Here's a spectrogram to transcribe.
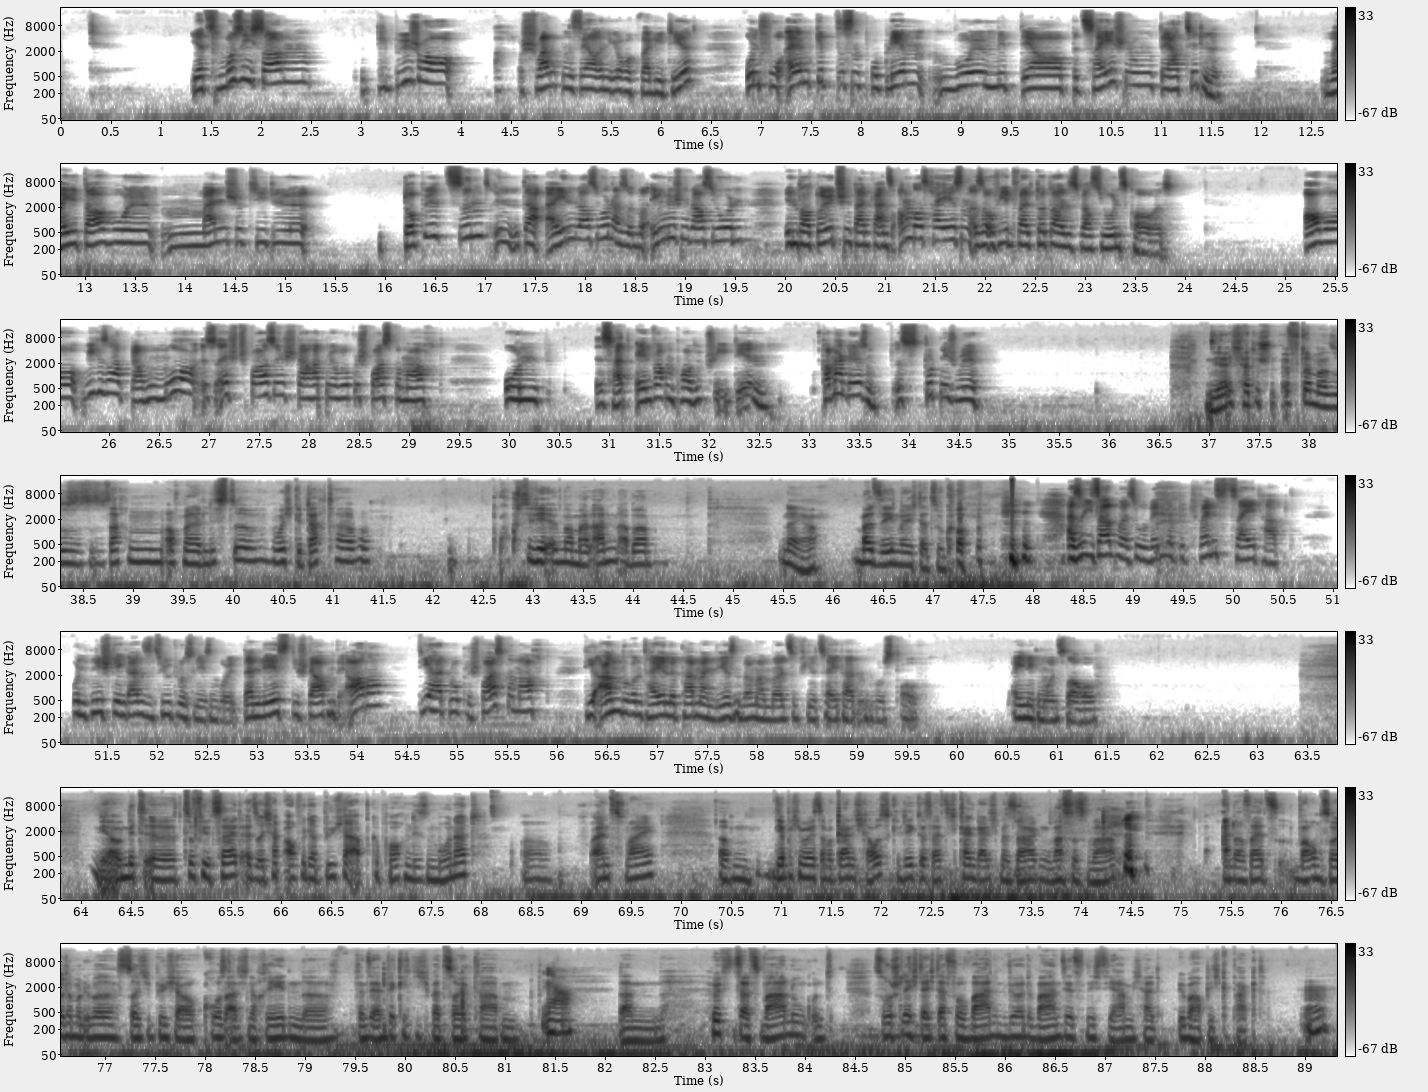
Jetzt muss ich sagen, die Bücher schwanken sehr in ihrer Qualität. Und vor allem gibt es ein Problem wohl mit der Bezeichnung der Titel. Weil da wohl manche Titel doppelt sind in der einen Version, also in der englischen Version, in der deutschen dann ganz anders heißen. Also auf jeden Fall totales Versionschaos. Aber wie gesagt, der Humor ist echt spaßig, der hat mir wirklich Spaß gemacht. Und es hat einfach ein paar hübsche Ideen. Kann man lesen. Es tut nicht weh. Ja, ich hatte schon öfter mal so Sachen auf meiner Liste, wo ich gedacht habe, guckst du dir irgendwann mal an, aber naja, mal sehen, wenn ich dazu komme. also ich sag mal so, wenn ihr begrenzt Zeit habt und nicht den ganzen Zyklus lesen wollt, dann lest die Sterbende Erde. Die hat wirklich Spaß gemacht. Die anderen Teile kann man lesen, wenn man mal zu viel Zeit hat und Lust drauf. Einigen wir uns darauf. Ja, und mit äh, zu viel Zeit, also ich habe auch wieder Bücher abgebrochen diesen Monat. Äh, ein, zwei. Ähm, die habe ich mir jetzt aber gar nicht rausgelegt, das heißt, ich kann gar nicht mehr sagen, was es war. Andererseits, warum sollte man über solche Bücher auch großartig noch reden, äh, wenn sie einen wirklich nicht überzeugt haben? Ja. Dann höchstens als Warnung und so schlecht, dass ich davor warnen würde, waren sie jetzt nicht. Sie haben mich halt überhaupt nicht gepackt. Mhm.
